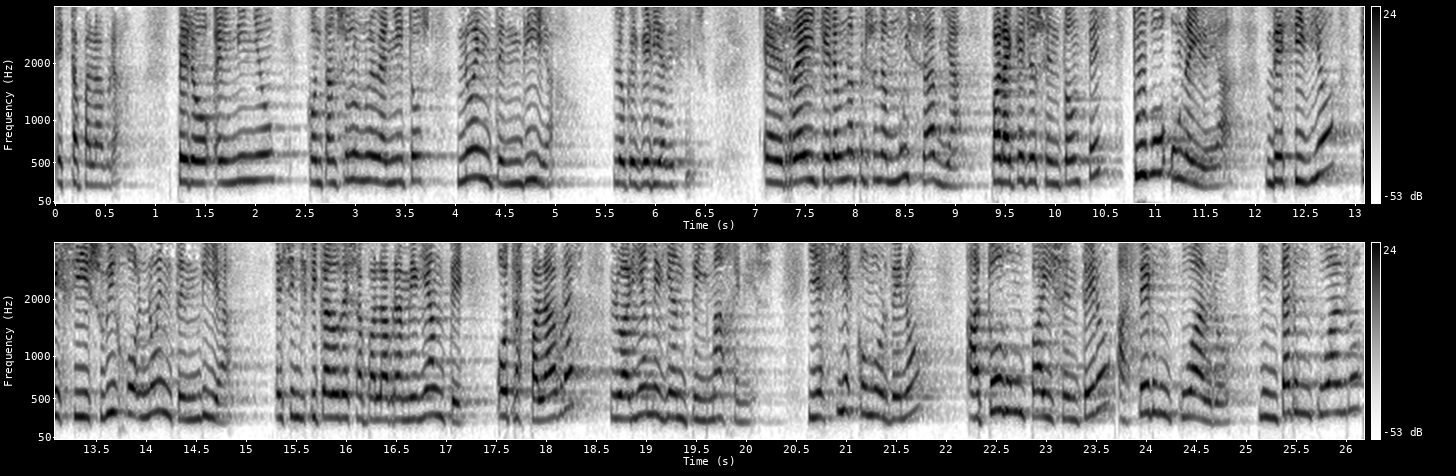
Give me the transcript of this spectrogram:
esta palabra. Pero el niño, con tan solo nueve añitos, no entendía lo que quería decir. El rey, que era una persona muy sabia para aquellos entonces, tuvo una idea. Decidió que si su hijo no entendía el significado de esa palabra mediante otras palabras, lo haría mediante imágenes. Y así es como ordenó a todo un país entero hacer un cuadro, pintar un cuadro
